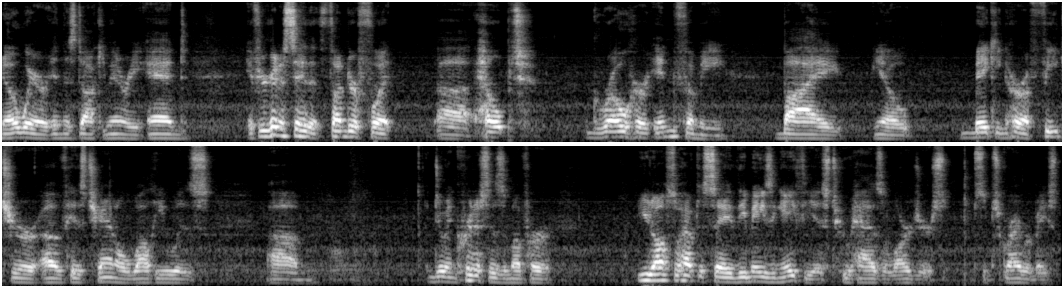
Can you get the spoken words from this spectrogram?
nowhere in this documentary, and if you're going to say that Thunderfoot uh, helped grow her infamy by, you know, making her a feature of his channel while he was um, doing criticism of her, you'd also have to say the Amazing Atheist, who has a larger s- subscriber base,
